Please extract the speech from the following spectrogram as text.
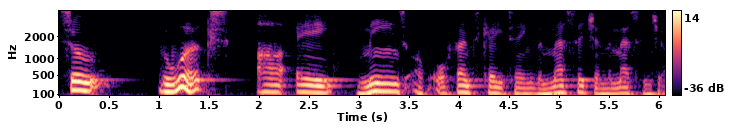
So the works are a means of authenticating the message and the messenger.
